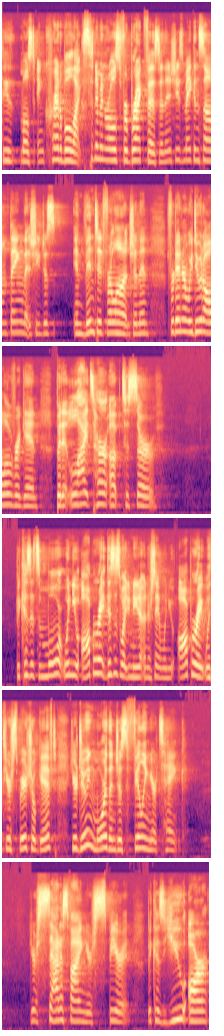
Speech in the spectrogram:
the most incredible like cinnamon rolls for breakfast and then she's making something that she just invented for lunch and then for dinner we do it all over again, but it lights her up to serve. Because it's more, when you operate, this is what you need to understand. When you operate with your spiritual gift, you're doing more than just filling your tank. You're satisfying your spirit because you are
